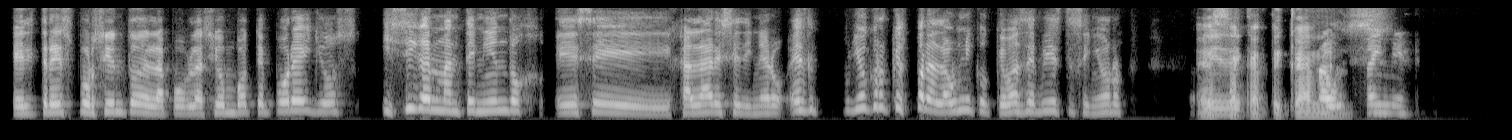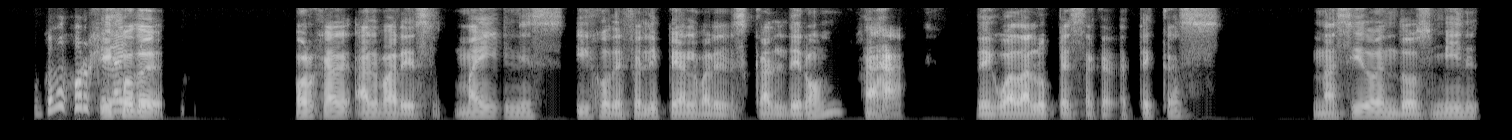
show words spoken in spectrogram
el 3% de la población vote por ellos y sigan manteniendo ese, jalar ese dinero. Es, yo creo que es para lo único que va a servir este señor. Es eh, Zacatecanos. ¿Cómo Jorge? Hijo de Jorge Álvarez Maínez, hijo de Felipe Álvarez Calderón, de Guadalupe, Zacatecas, nacido en 2000,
